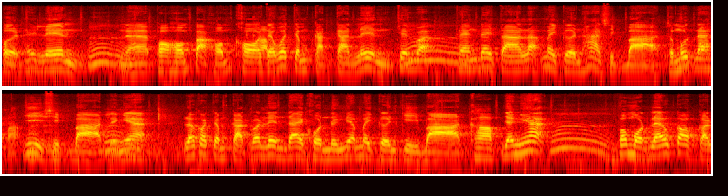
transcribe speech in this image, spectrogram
เปิดให้เล่นอืมนะฮะพอหอมปากหอมคอครับแต่ว่าจำกัดการเล่น เช่นว่าแทงได้ตาละไม่เกิน 50 บาท สมมตินะครับ20 บาทอย่างเงี้ยแล้วก็จำกัดว่าเล่นได้คนหนึ่งเนี่ยไม่เกินกี่บาทครับ อย่างเงี้ยอืมพอหมดแล้วก็กับ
